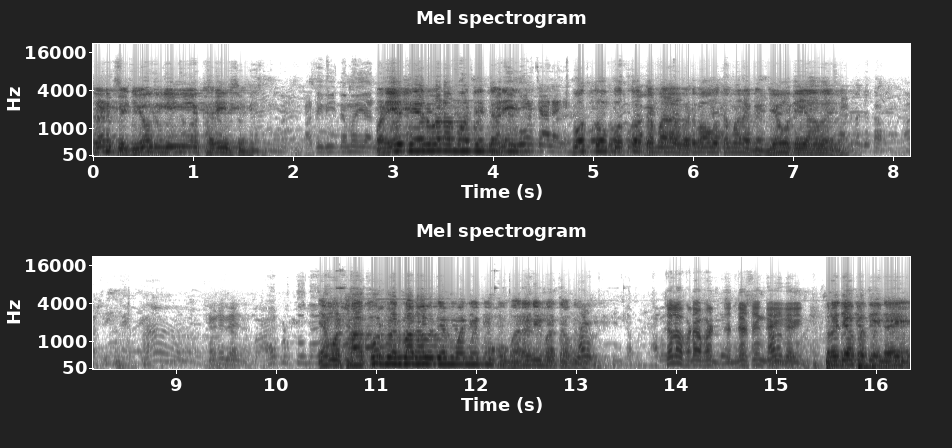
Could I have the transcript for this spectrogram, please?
ત્રણ પેઢીઓ એ ખરી છે. પણ એ ફેરવાળા માંથી ધણી ગોતતો ગોતતો તમારા વડવાઓ તમારા ઘંટિયાઓથી આવે. એમાં ઠાકોર દરબાર આવે તેમ મને હું કુંભારાની માતા બોલું. ચલો ફટાફટ દર્શન કરી કરીને. પ્રજાપતિ નહીં.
